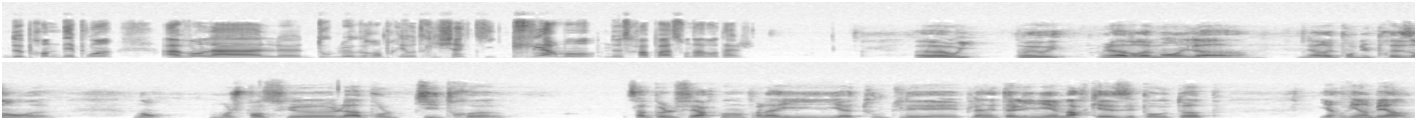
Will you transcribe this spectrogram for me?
de prendre des points avant le double Grand Prix autrichien qui clairement ne sera pas à son avantage? Euh, oui, oui, oui. Là, vraiment, il a, répondu présent. euh, non, moi je pense que là, pour le titre, ça peut le faire, quoi. Enfin là, il y a toutes les planètes alignées. Marquez est pas au top. Il revient bien.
